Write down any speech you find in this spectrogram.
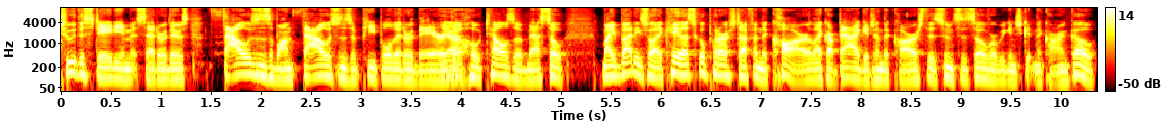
to the stadium, et cetera. There's thousands upon thousands of people that are there. Yeah. The hotel's a mess. So my buddies are like, hey, let's go put our stuff in the car, like our baggage in the car, so that as soon as it's over, we can just get in the car and go.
